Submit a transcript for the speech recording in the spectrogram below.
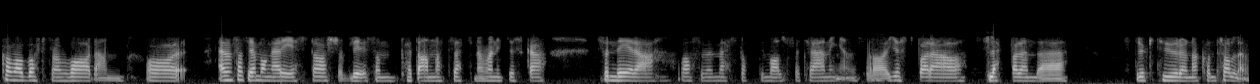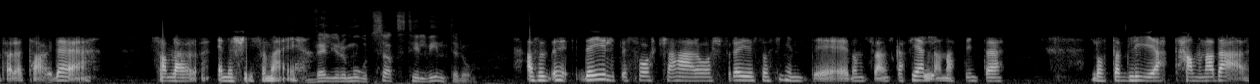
komma bort från vardagen. Och även fast jag har många resdagar så blir det som på ett annat sätt när man inte ska fundera vad som är mest optimalt för träningen. Så just bara att släppa den där strukturen och kontrollen för ett tag, det samlar energi för mig. Väljer du motsats till vinter då? Alltså det, är ju lite svårt så här års för det är ju så fint i de svenska fjällen att inte låta bli att hamna där.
